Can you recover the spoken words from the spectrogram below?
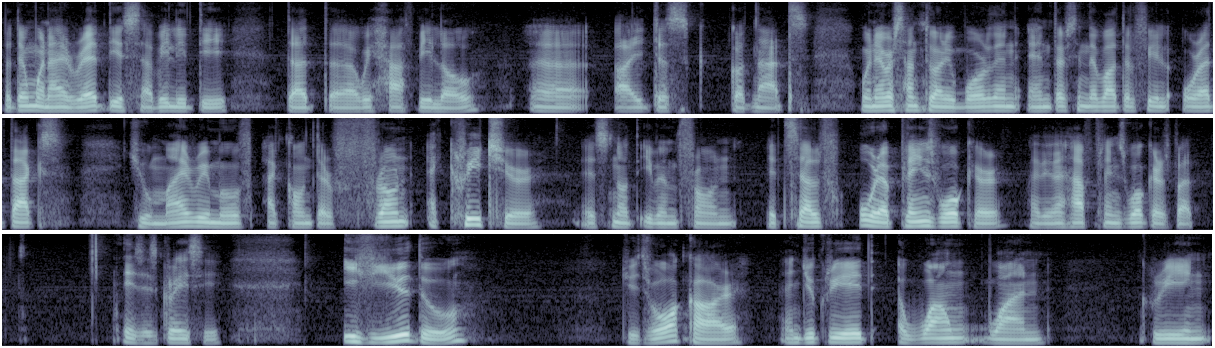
But then when I read this ability that uh, we have below, uh, I just got nuts. Whenever Sanctuary Warden enters in the battlefield or attacks, you might remove a counter from a creature. It's not even from itself or a planeswalker. I didn't have planeswalkers, but this is crazy. If you do, you draw a card and you create a 1 1 green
